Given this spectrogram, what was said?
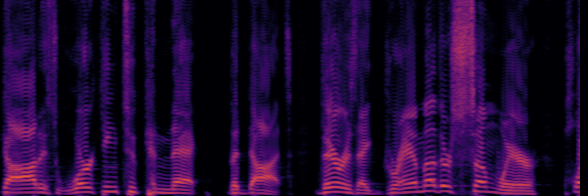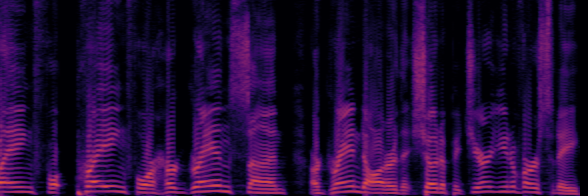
God is working to connect the dots. There is a grandmother somewhere playing for, praying for her grandson or granddaughter that showed up at your university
